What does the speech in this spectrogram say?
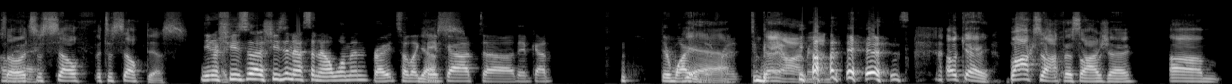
so it's a self, it's a self diss. you know she's uh she's an snl woman right so like Yes. they've got uh they've got they're wired Yeah, different they are, man. honest. okay, box office, Ajay. Um,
